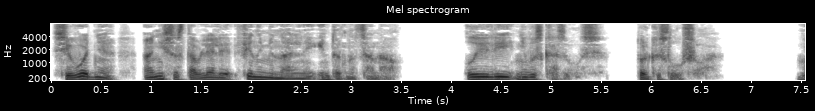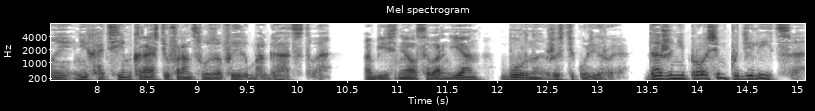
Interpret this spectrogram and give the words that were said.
Сегодня они составляли феноменальный интернационал. Лейли не высказывалась, только слушала. «Мы не хотим красть у французов их богатство», — объяснял Саварньян, бурно жестикулируя. «Даже не просим поделиться.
